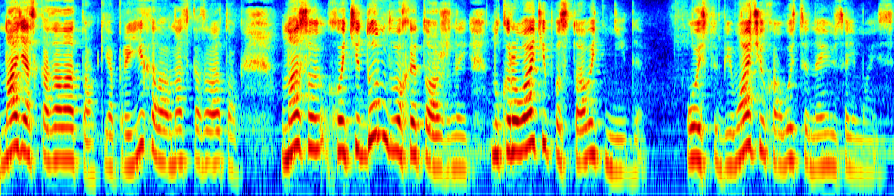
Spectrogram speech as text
Надя сказала так. Я приїхала, вона сказала так. У нас хоч і дом двохетажний, ну кроваті поставити ніде. Ось тобі мачуха, ось ти нею займайся.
